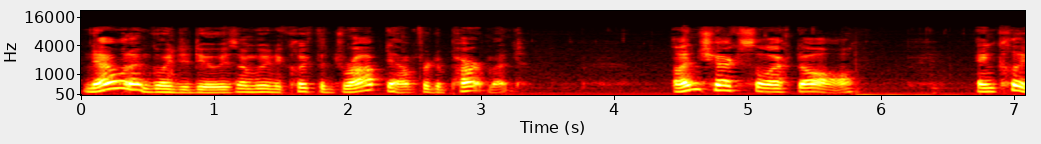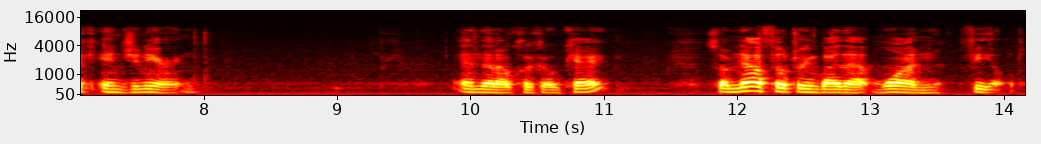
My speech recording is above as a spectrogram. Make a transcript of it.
Now what I'm going to do is I'm going to click the drop down for department, uncheck select all, and click engineering. And then I'll click OK. So I'm now filtering by that one field.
